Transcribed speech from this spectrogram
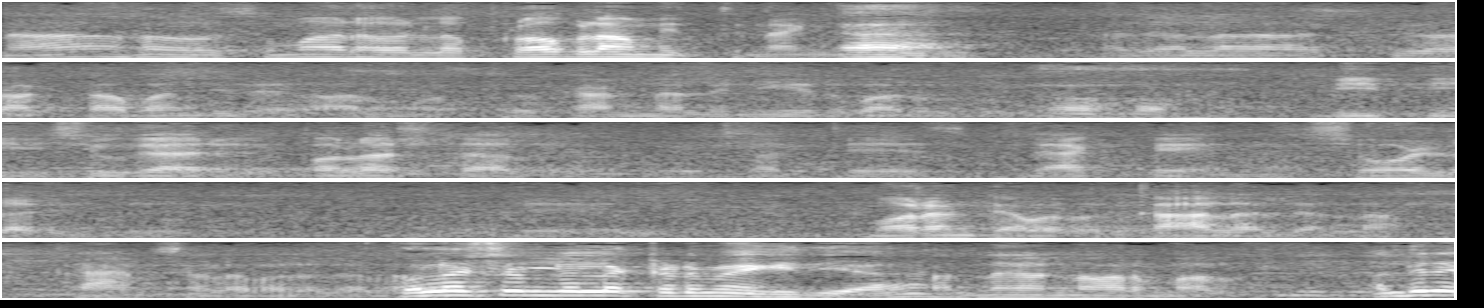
ನಾವು ಸುಮಾರು ಎಲ್ಲ ಪ್ರಾಬ್ಲಮ್ ಇತ್ತು ನನಗೆ ಹಾಂ. ಅದೆಲ್ಲ ಕ್ಯೂರ್ ಆಗ್ತಾ ಬಂದಿದೆ ಆಲ್ಮೋಸ್ಟ್ ಕಣ್ಣಲ್ಲಿ ನೀರು ಬರುವುದು. ಬಿ ಪಿ ಶುಗರ್ ಕೊಲೆಸ್ಟ್ರಾಲ್ ಮತ್ತು ಬ್ಯಾಕ್ ಪೇನ್ ಶೋಲ್ಡರ್ ಇದ್ದು ಮತ್ತು ಮೊರಂಟೆ ಬರೋದು ಕಾಲಲ್ಲೆಲ್ಲ ಕ್ಯಾಂಪ್ಸ್ ಎಲ್ಲ ಬರೋದೆಲ್ಲ ಕೊಲೆಸ್ಟ್ರಾಲ್ ಎಲ್ಲ ಕಡಿಮೆ ಆಗಿದೆಯಾ? ನಾರ್ಮಲ್ ಅಂದರೆ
